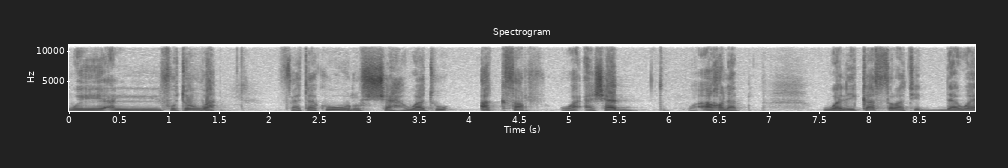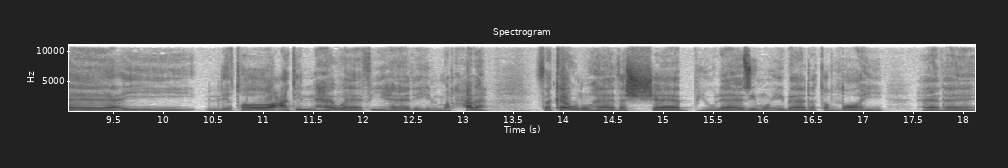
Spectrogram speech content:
والفتوة فتكون الشهوة أكثر وأشد وأغلب. ولكثرة الدواعي لطاعة الهوى في هذه المرحلة فكون هذا الشاب يلازم عبادة الله هذا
